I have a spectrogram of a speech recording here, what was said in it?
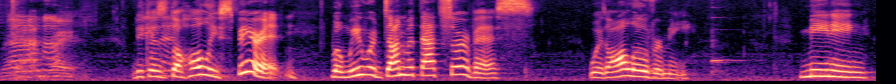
right, right. Because the Holy Spirit, when we were done with that service, was all over me. Meaning,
